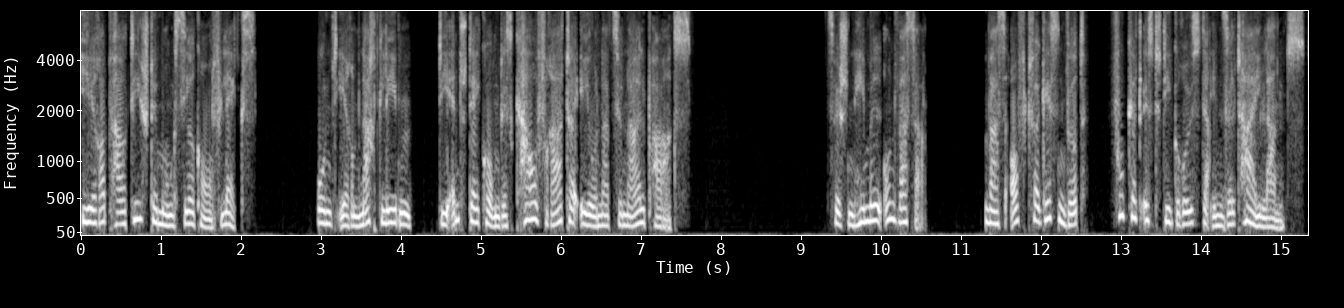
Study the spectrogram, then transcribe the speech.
ihrer Partystimmung Circonflex und ihrem Nachtleben, die Entdeckung des Kaufrater Eo Nationalparks. Zwischen Himmel und Wasser. Was oft vergessen wird, Phuket ist die größte Insel Thailands.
